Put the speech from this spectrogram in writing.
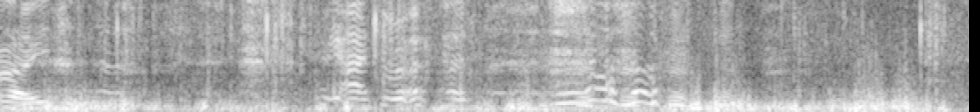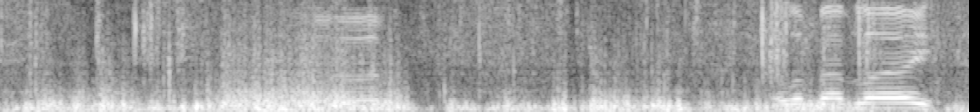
Alright? My eyes are open.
